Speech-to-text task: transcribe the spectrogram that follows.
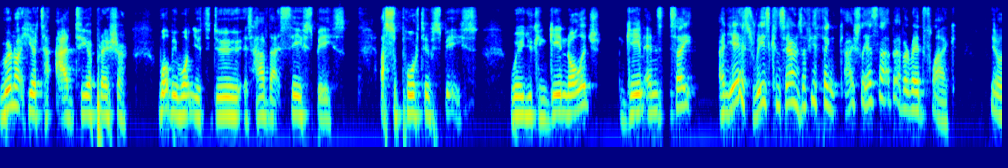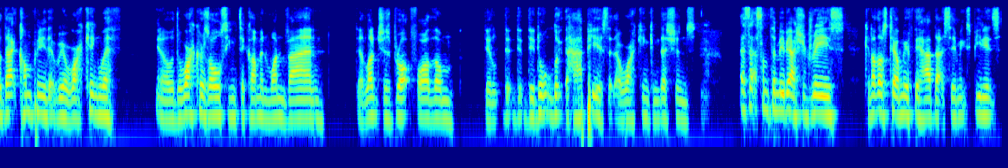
We're not here to add to your pressure. What we want you to do is have that safe space, a supportive space where you can gain knowledge, gain insight, and yes, raise concerns if you think actually is that a bit of a red flag. You know, that company that we're working with, you know, the workers all seem to come in one van, their lunch is brought for them, they, they, they don't look the happiest at their working conditions. Is that something maybe I should raise? Can others tell me if they have that same experience?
